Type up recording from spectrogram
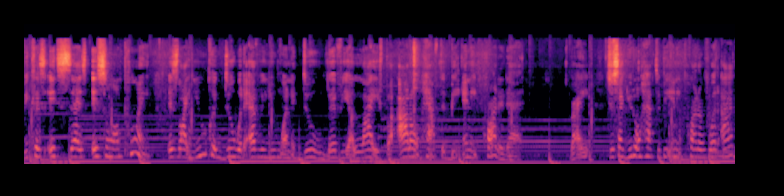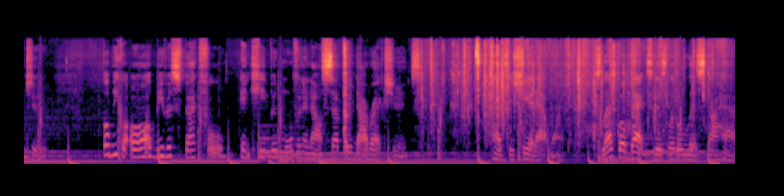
Because it says it's on point. It's like you could do whatever you want to do, live your life, but I don't have to be any part of that, right? Just like you don't have to be any part of what I do. But we could all be respectful and keep it moving in our separate directions. Had to share that one. So let's go back to this little list I have.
